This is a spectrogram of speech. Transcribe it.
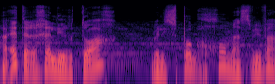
האתר החל לרתוח ולספוג חום מהסביבה.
